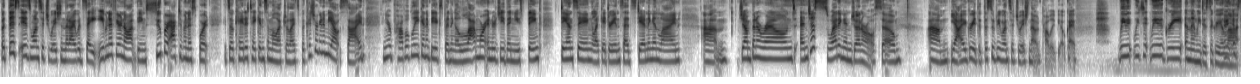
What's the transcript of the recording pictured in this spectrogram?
but this is one situation that I would say, even if you're not being super active in a sport, it's okay to take in some electrolytes because you're gonna be outside and you're probably gonna be expending a lot more energy than you think dancing, like Adrienne said, standing in line, um, jumping around, and just sweating in general. So, um, yeah, I agree that this would be one situation that would probably be okay. We we we agree and then we disagree a lot. Yes.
